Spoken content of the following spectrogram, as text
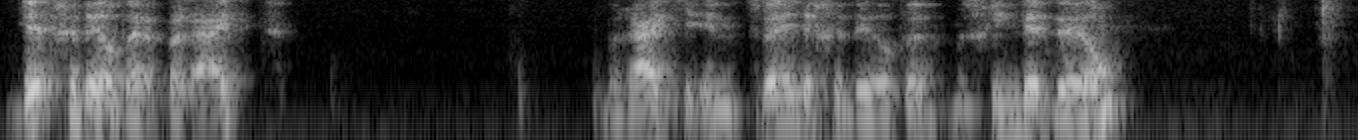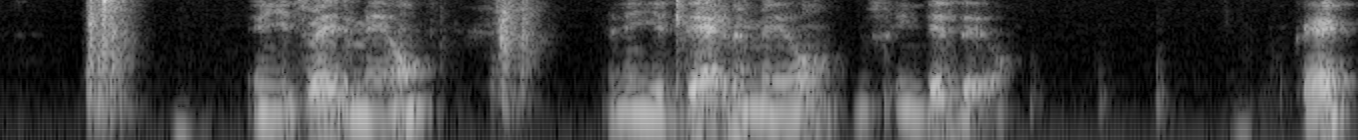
dit gedeelte hebt bereikt, bereik je in het tweede gedeelte misschien dit deel. In je tweede mail. En in je derde mail misschien dit deel. Oké?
